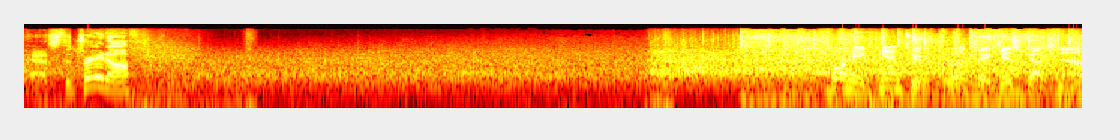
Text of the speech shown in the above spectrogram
That's the trade-off. Jorge Cantu will take his cuts now.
